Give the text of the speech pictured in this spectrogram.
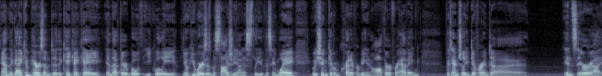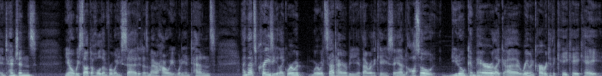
And the guy compares him to the KKK in that they're both equally, you know, he wears his misogyny on his sleeve the same way, and we shouldn't give him credit for being an author for having potentially different uh, or, uh, intentions. You know, we still have to hold him for what he said. It doesn't matter how he, what he intends, and that's crazy. Like, where would where would satire be if that were the case? And also, you don't compare like uh, Raymond Carver to the KKK.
